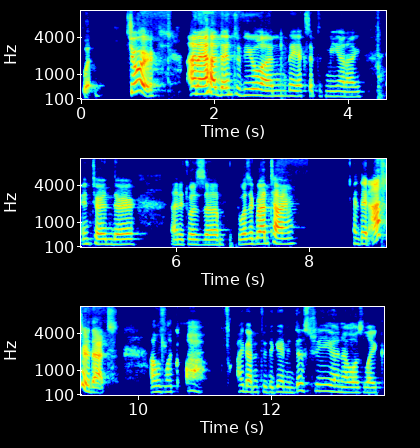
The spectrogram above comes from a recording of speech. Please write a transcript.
What? Sure. And i had the interview and they accepted me and i interned there and it was uh, it was a grand time. And then after that i was like oh i got into the game industry and i was like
